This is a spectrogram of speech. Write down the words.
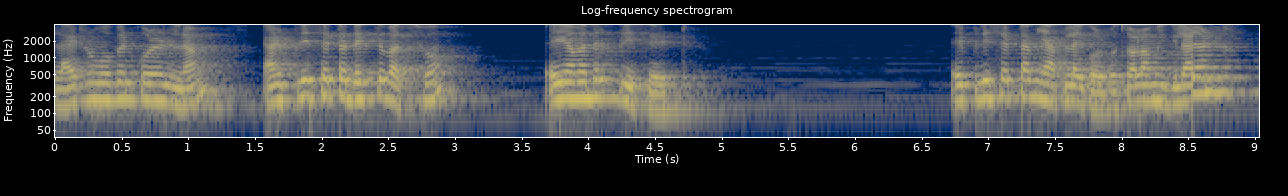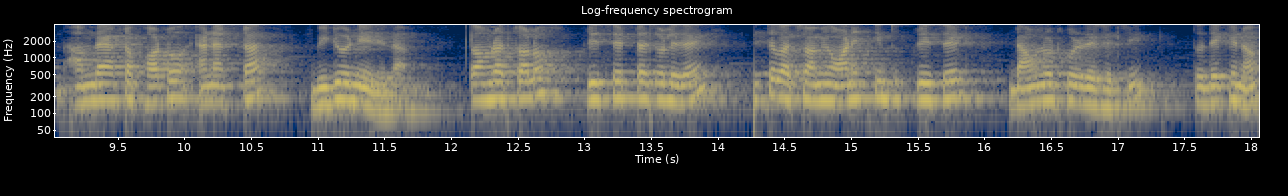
লাইট রুম ওপেন করে নিলাম। অ্যান্ড প্রিসেটটা দেখতে পাচ্ছ? এই আমাদের প্রিসেট এই প্রিসেটটা আমি অ্যাপ্লাই করব। চলো আমি গেলাম আমরা একটা ফটো অ্যান্ড একটা ভিডিও নিয়ে নিলাম। তো আমরা চলো প্রিসেটটা চলে যাই। দেখতে পাচ্ছ আমি অনেক কিন্তু প্রিসেট ডাউনলোড করে রেখেছি। তো দেখে নাও,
